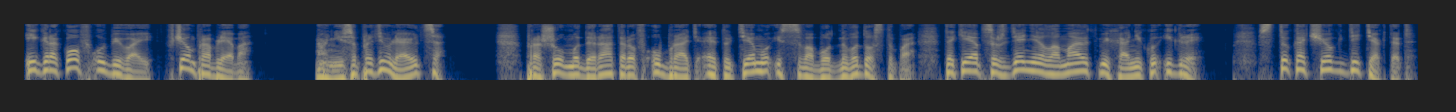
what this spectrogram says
Игроков убивай. В чем проблема? Они сопротивляются. Прошу модераторов убрать эту тему из свободного доступа. Такие обсуждения ломают механику игры. Стукачок детектед.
